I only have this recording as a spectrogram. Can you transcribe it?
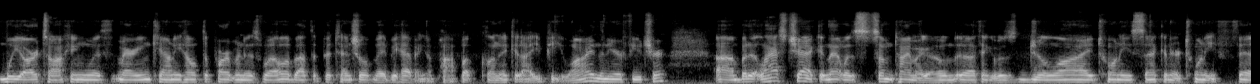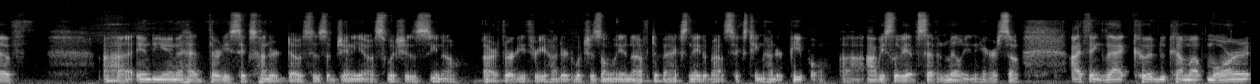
we are talking with Marion County Health Department as well about the potential of maybe having a pop-up clinic at IUPUI in the near future. Um, but at last check, and that was some time ago, I think it was July 22nd or 25th, uh, Indiana had 3,600 doses of Jynneos, which is, you know, or 3,300, which is only enough to vaccinate about 1,600 people. Uh, obviously, we have 7 million here. So I think that could come up more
